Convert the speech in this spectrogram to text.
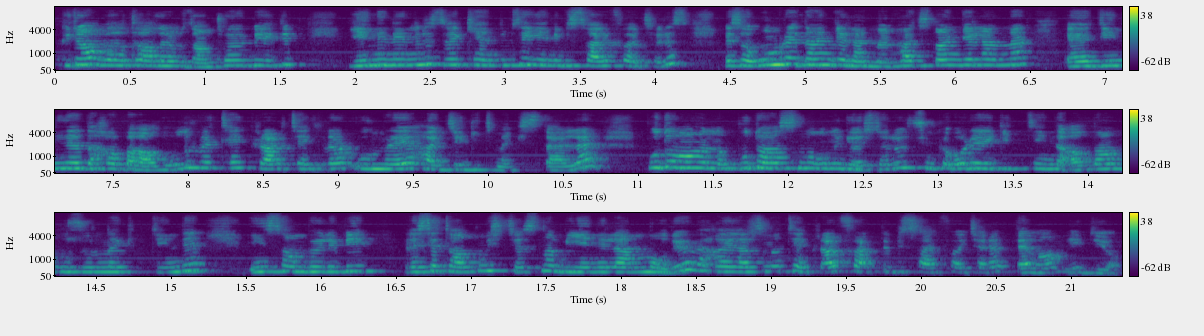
Günah ve hatalarımızdan tövbe edip yenileniriz ve kendimize yeni bir sayfa açarız. Mesela Umre'den gelenler, haçtan gelenler e, dinine daha bağlı olur ve tekrar tekrar Umre'ye, hacca gitmek isterler. Bu da, an- bu da aslında onu gösteriyor. Çünkü oraya gittiğinde, Allah'ın huzuruna gittiğinde insan böyle bir reset atmışçasına bir yenilenme oluyor ve hayatına tekrar farklı bir sayfa açarak devam ediyor.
